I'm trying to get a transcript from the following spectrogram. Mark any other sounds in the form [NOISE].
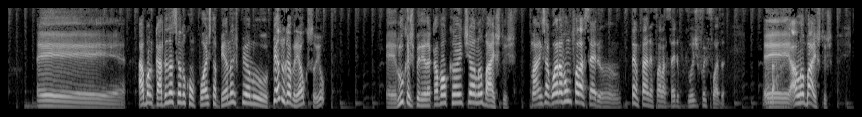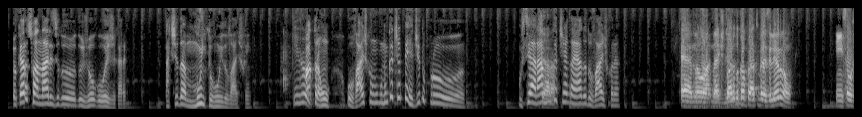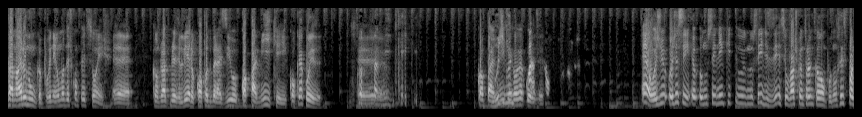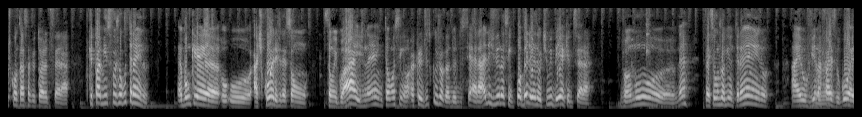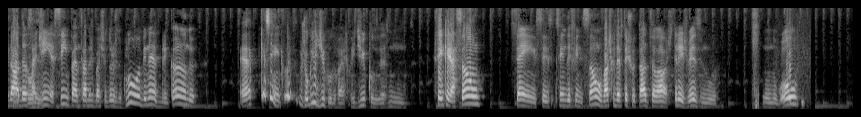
é... a bancada está sendo composta apenas pelo Pedro Gabriel, que sou eu, é, Lucas Pereira Cavalcante e Alan Bastos. Mas agora vamos falar sério. Tentar, né? Falar sério, porque hoje foi foda. É, Alan Bastos, eu quero sua análise do, do jogo hoje, cara. Partida muito ruim do Vasco, hein? Que jogo? 4x1. O Vasco nunca tinha perdido pro. O Ceará, Ceará. nunca tinha ganhado do Vasco, né? É, No não, na história do Campeonato Brasileiro, não. Em São Januário, nunca, por nenhuma das competições. É, Campeonato Brasileiro, Copa do Brasil, Copa Mickey, qualquer coisa. Copa É. Mickey. Copa Hoje Mickey, não qualquer coisa. É, hoje, hoje assim, eu, eu não sei nem que. Eu não sei dizer se o Vasco entrou em campo. Não sei se pode contar essa vitória do Ceará. Porque pra mim isso foi jogo treino. É bom que o, o- as cores, né, são, são iguais, né? Então, assim, eu acredito que os jogadores do Ceará, eles viram assim, pô, beleza, é o time B aqui do Ceará. Vamos, né? Vai ser um joguinho treino. Aí o Vina Jogar faz o gol, aí dá uma 14. dançadinha assim pra entrar nos bastidores do clube, né? Brincando. É, porque assim, um jogo ridículo do Vasco, ridículo. é, hum, Sem criação, sem, sem, sem definição. O Vasco deve ter chutado, sei lá, umas três vezes no, no, no gol.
